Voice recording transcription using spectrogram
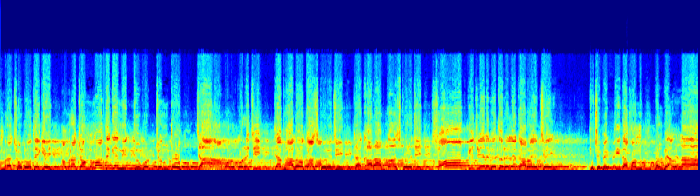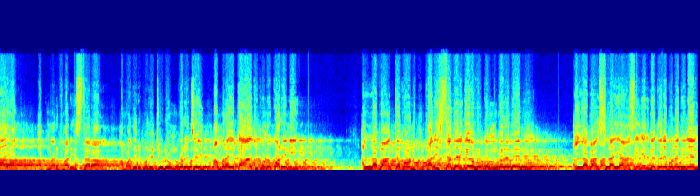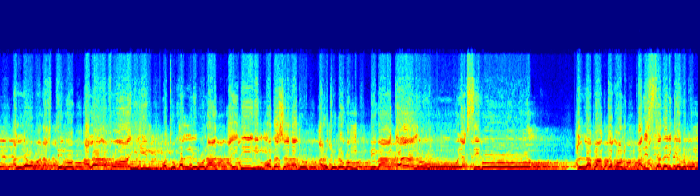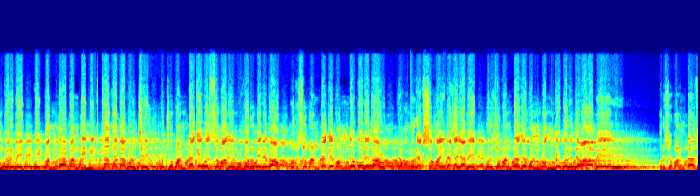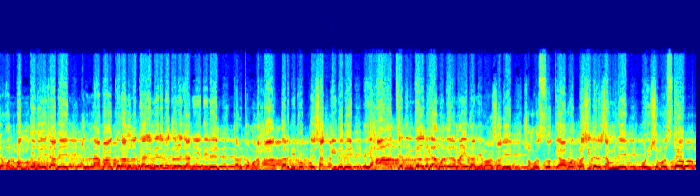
আমরা ছোট থেকে, আমরা জন্ম থেকে মৃত্যু পর্যন্ত যা আমল করেছি, যা ভালো কাজ করেছি, যা খারাপ কাজ করেছি সব কিছু এর ভেতরে লেখা রয়েছে। কিছু ব্যক্তি তখন বলবে, আল্লাহ, আপনার ফারিস্তারা আমাদের প্রতি জুলুম করেছে, আমরা এই কাজগুলো করিনি। আল্লাহ পাক তখন ফারিস্তাদেরকে হুকুম করবেন। আল্লাহ পাক সূরা ইয়াসিনের ভেতরে বলে দিলেন, আল্লাহুম্মা নাখতিমু আলা আফওয়াহিহিম ওয়া তুকাল্লিমুনা আইদিহিম ওয়া তাশহাদু আরজুলুহুম বিমা কানু ইয়াকসিবুন। আল্লাহ পাক তখন ফারিস্তাদেরকে হুকুম করবে, ওই বান্দা বান্দি মিথ্যা কথা বলছে, ও জবানটাকে ওর জবানে মোহর মেরে দাও, ওর জবানটাকে বন্ধ করে দাও, যখন ওর এক সময় দেখা যাবে, ওর জবানটা যখন বন্ধ করে দেওয়া হবে। ওর জবানটা যখন বন্ধ হয়ে যাবে, আল্লাহ পাক কোরআনুল কারীমের ভেতরে জানিয়ে দিলেন, তার তখন হাত তার বিপক্ষে সাক্ষী দেবে, এই হাত সেদিন কাল কিয়ামতের ময়দানে মাসরে সমস্ত কিয়ামতবাসীদের সামনে ওই সমস্ত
